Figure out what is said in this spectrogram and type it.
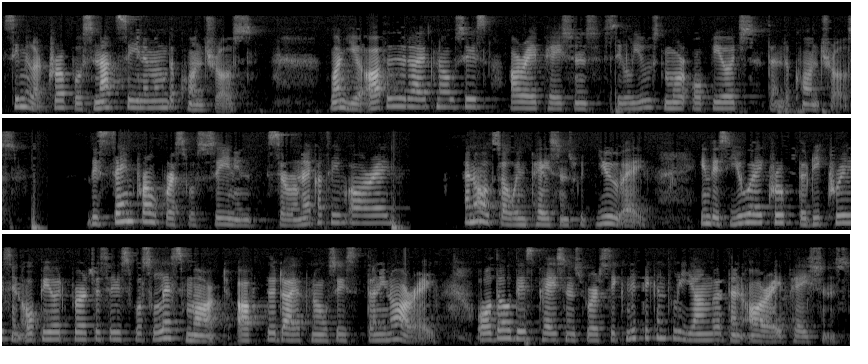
Similar drop was not seen among the controls. One year after the diagnosis, RA patients still used more opioids than the controls. This same progress was seen in seronegative RA and also in patients with UA. In this UA group, the decrease in opioid purchases was less marked after the diagnosis than in RA, although these patients were significantly younger than RA patients.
